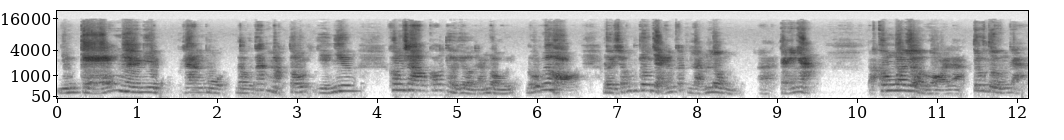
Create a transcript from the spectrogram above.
Những kẻ nghề nghiệp ràng buộc đầu tắt mặt tối dĩ nhiên không sao có thời giờ rảnh rỗi đối với họ. Đời sống trôi chảy một cách lạnh lùng à, tẻ nhạt. Và không bao giờ gọi là tư tưởng cả.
